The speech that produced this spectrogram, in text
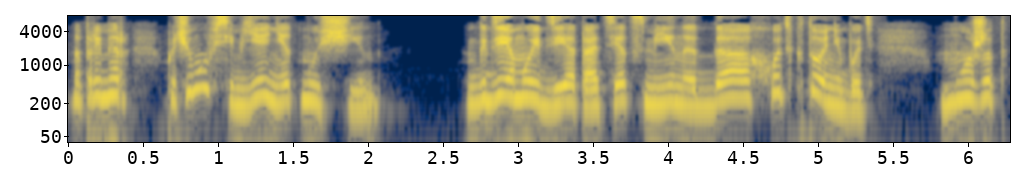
Например, почему в семье нет мужчин? Где мой дед, отец Мины, да хоть кто-нибудь? Может,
